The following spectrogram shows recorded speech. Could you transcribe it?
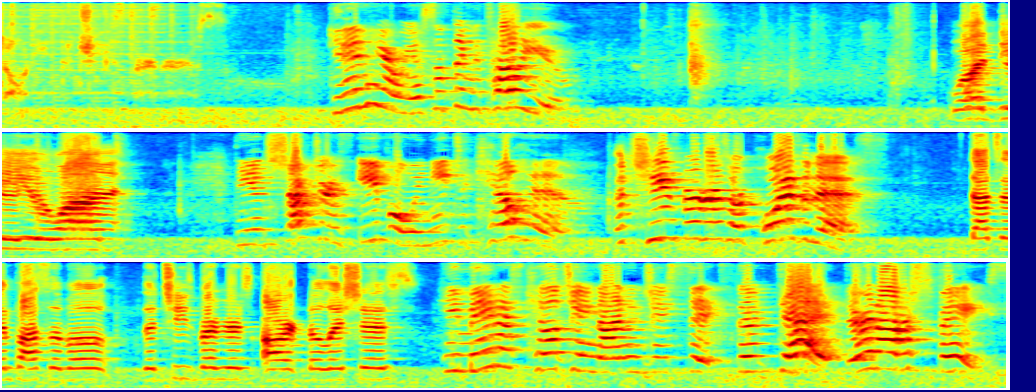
Don't eat the cheeseburgers. Get in here, we have something to tell you! What do you want? The instructor is evil. We need to kill him. The cheeseburgers are poisonous. That's impossible. The cheeseburgers are delicious. He made us kill J9 and J6. They're dead. They're in outer space.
